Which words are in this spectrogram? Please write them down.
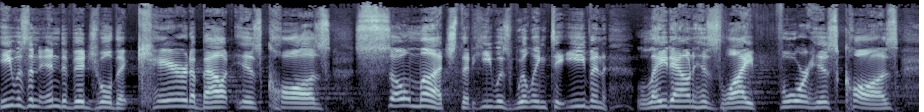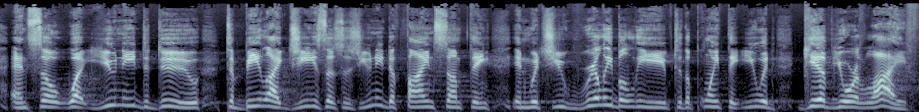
he was an individual that cared about his cause so much that he was willing to even lay down his life for his cause. And so, what you need to do to be like Jesus is you need to find something in which you really believe to the point that you would give your life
